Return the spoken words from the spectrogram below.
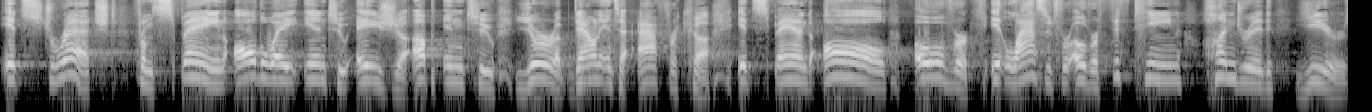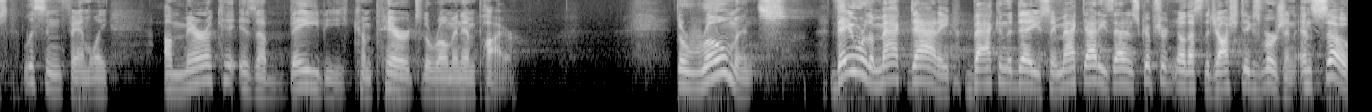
It stretched from Spain all the way into Asia, up into Europe, down into Africa. It spanned all over. It lasted for over 1,500 years. Listen, family, America is a baby compared to the Roman Empire. The Romans, they were the Mac Daddy back in the day. You say, Mac Daddy, is that in Scripture? No, that's the Josh Diggs version. And so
